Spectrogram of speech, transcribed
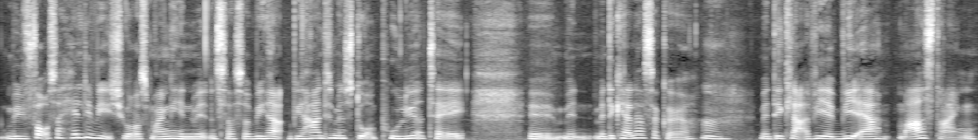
Men vi får så heldigvis jo også mange henvendelser, så vi har, vi har ligesom en stor pulje at tage af. Øh, men, men det kan lade sig gøre. Mm. Men det er klart, at vi er, vi er meget strenge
